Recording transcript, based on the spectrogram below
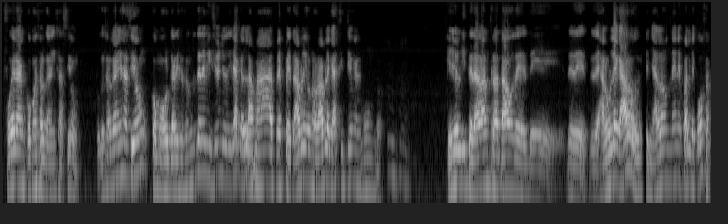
fueran como esa organización. Porque esa organización, como organización de televisión, yo diría que es la más respetable y honorable que ha existido en el mundo que ellos literal han tratado de, de, de, de- de dejar un legado, de enseñarle a los nenes un par de cosas.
